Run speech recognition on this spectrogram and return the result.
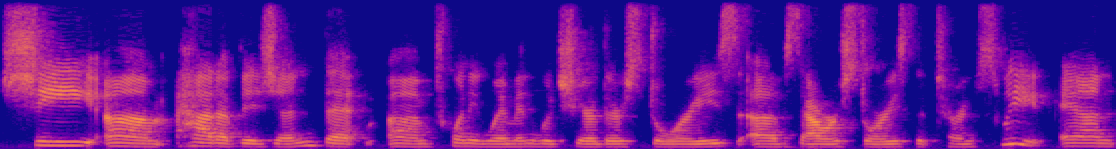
She um, had a vision that um, 20 women would share their stories of sour stories that turned sweet, and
